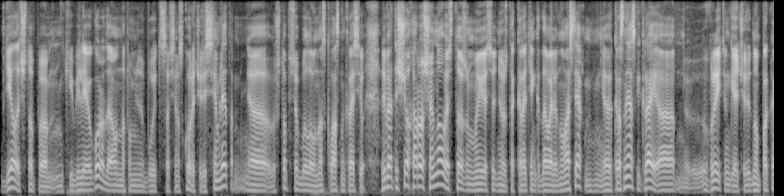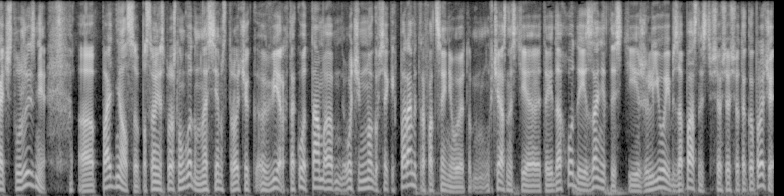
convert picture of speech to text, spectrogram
делать, чтобы к юбилею города, он, напомню, будет совсем скоро, через 7 лет, э, чтобы все было у нас классно, красиво. Ребят, еще хорошая новость, тоже мы ее сегодня уже так коротенько давали в новостях. Э, Красноярский край в рейтинге очередном по качеству жизни поднялся по сравнению с прошлым годом на 7 строчек вверх. Так вот, там очень много всяких параметров оценивают. В частности, это и доходы, и занятость, и жилье, и безопасность, все-все-все такое прочее.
